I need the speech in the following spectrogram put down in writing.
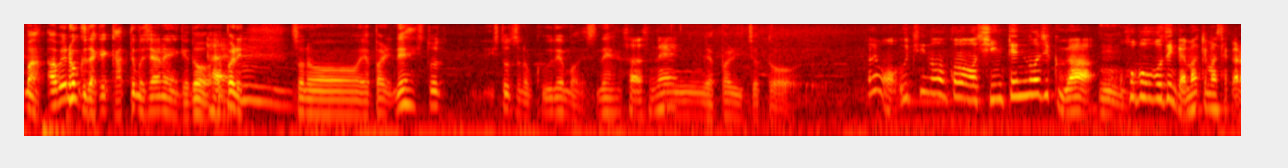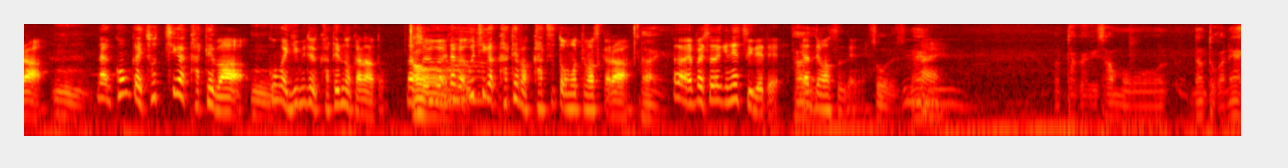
まあ安倍の区だけ勝ってもしゃあないんやけど、はい。やっぱりうん。そのやっぱりね一つ一つの区でもですね。そうですね。うんやっぱりちょっとでもうちのこの新天王塾がうん。ほぼほぼ前回負けましたから、うん。なんか今回そっちが勝てば、うん。今回自民党が勝てるのかなと。だからそれぐらいだからうちが勝てば勝つと思ってますからだはい。からやっぱりそれだけ熱入れてやってますんでね、そうですね、はい。高木さんもなんとかね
